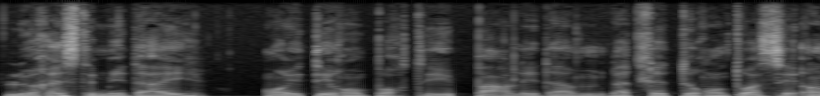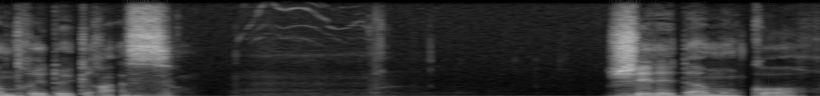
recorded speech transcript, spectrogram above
Le reste des médailles ont été remportées par les dames. L'athlète torontois, c'est André de Grasse. Chez les dames encore,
